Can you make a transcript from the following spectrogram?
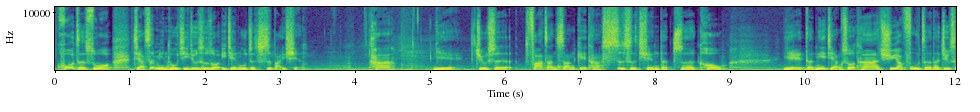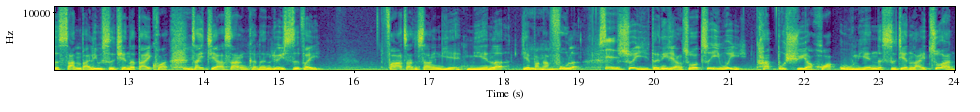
或者说，假设免头期就是说一间屋子四百千，他也就是发展商给他四十千的折扣，也等于讲说他需要负责的就是三百六十千的贷款，再加上可能律师费。发展商也免了，也帮他付了，是，所以等于讲说，这一位他不需要花五年的时间来赚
